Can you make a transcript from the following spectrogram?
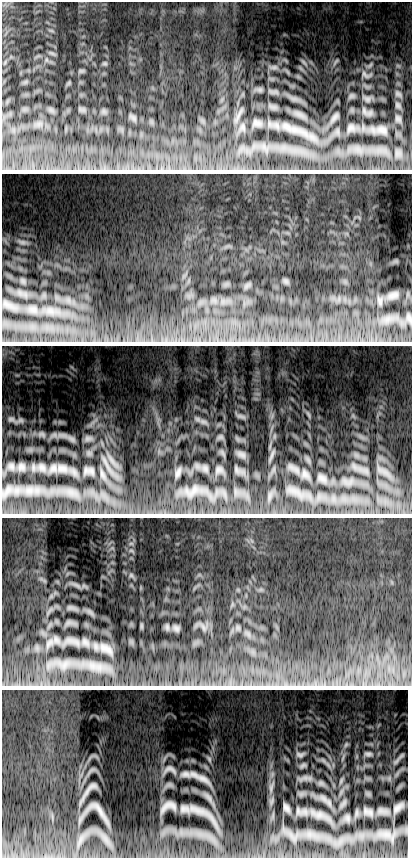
বাইরনের এক ঘণ্টা আগে থাকতে গাড়ি বন্ধ করে দিয়ে দেয় এক ঘণ্টা আগে বাইরে এক ঘণ্টা আগে থাকতে গাড়ি বন্ধ করব। গাড়ি মিনিট আগে বিশ মিনিট আগে কি? এই যে অফিস হলে মনে করেন কয়টায়? অফিস হলে দশটা আর সাত মিনিট আছে অফিসে যাওয়ার টাইম পরে খেয়ে যাম লেট ভাই ও বড় ভাই আপনি যান গা সাইকেলটা আগে উঠান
